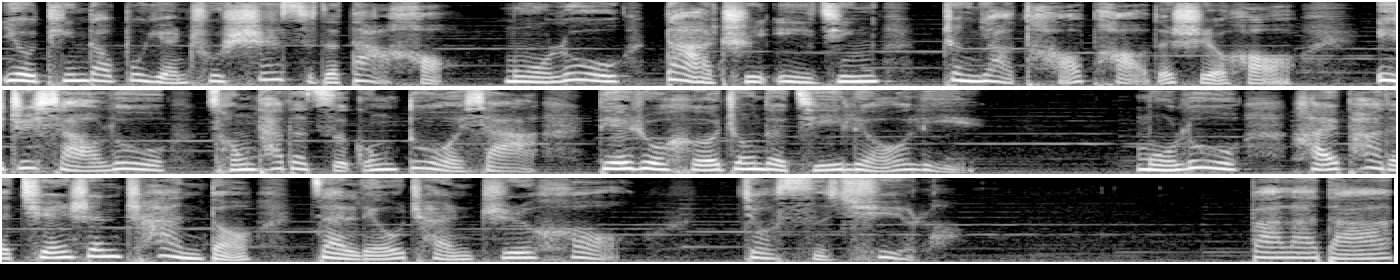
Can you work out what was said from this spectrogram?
又听到不远处狮子的大吼。母鹿大吃一惊，正要逃跑的时候，一只小鹿从它的子宫堕下，跌入河中的急流里。母鹿害怕的全身颤抖，在流产之后，就死去了。巴拉达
